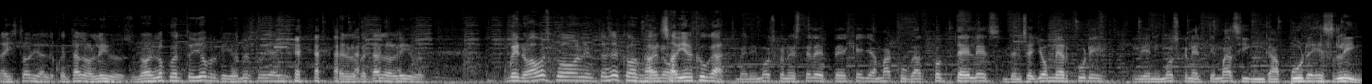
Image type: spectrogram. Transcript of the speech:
la historia, lo cuentan los libros. No lo cuento yo porque yo no estoy ahí, pero lo cuentan los libros. Bueno, vamos con entonces con Bueno. Xavier Cugat. Venimos con este LP que llama Cugat Cocteles del sello Mercury y venimos con el tema Singapur Slim.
